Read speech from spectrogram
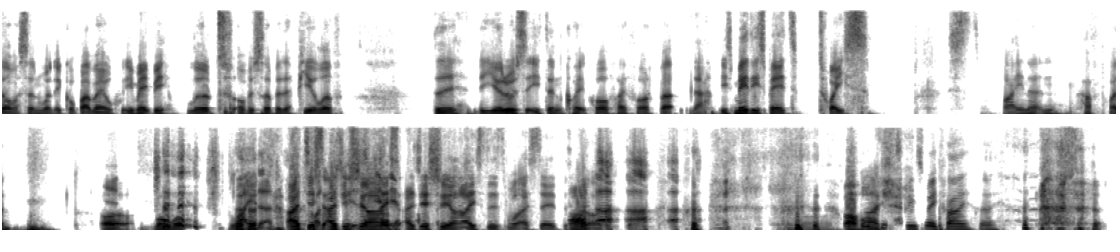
all of a sudden want to go. But well, he might be lured, obviously, by the appeal of the the Euros that he didn't quite qualify for. But nah, he's made his bed twice. Just lie in it and have fun. Uh, well, well, lying it I just, I just of his- realised, I just realised is what I said. well, Aye. hope his wife, aye. aye.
